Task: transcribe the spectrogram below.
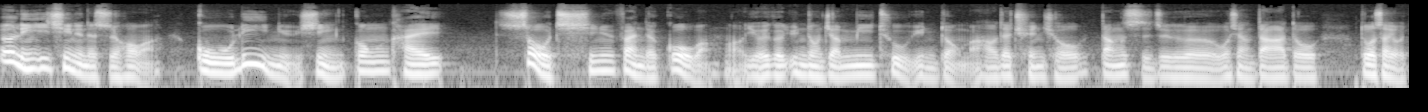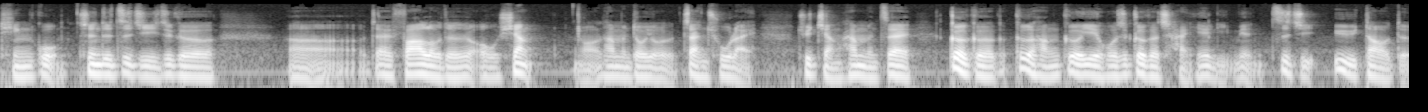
二零一七年的时候啊，鼓励女性公开。受侵犯的过往啊，有一个运动叫 Me Too 运动嘛，然后在全球当时这个，我想大家都多少有听过，甚至自己这个呃在 follow 的偶像啊，他们都有站出来去讲他们在各个各行各业或是各个产业里面自己遇到的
